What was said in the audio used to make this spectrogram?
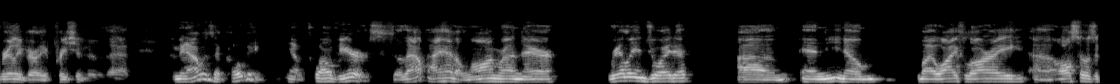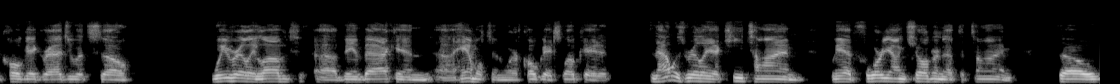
really very appreciative of that. I mean, I was at Colgate you know 12 years. So that i had a long run there really enjoyed it. Um, and you know my wife laurie uh, also is a colgate graduate so we really loved uh, being back in uh, hamilton where colgate's located. And that was really a key time. We had four young children at the time. So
